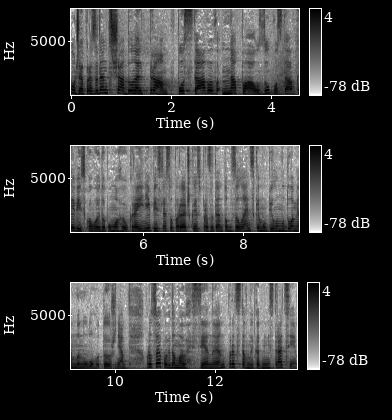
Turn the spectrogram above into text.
Отже, президент США Дональд Трамп поставив на паузу поставки військової допомоги Україні після суперечки з президентом Зеленським у Білому домі минулого тижня. Про це повідомив CNN представник адміністрації.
